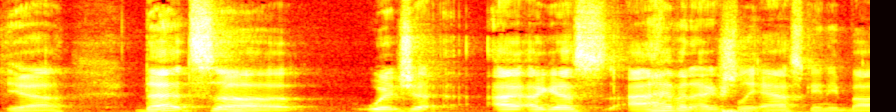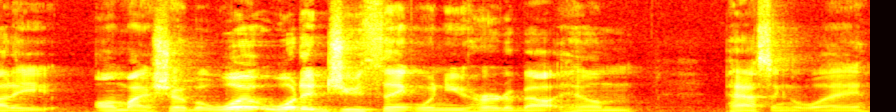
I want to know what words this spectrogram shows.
yeah, that's uh, which I, I guess I haven't actually asked anybody on my show, but what what did you think when you heard about him passing away?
